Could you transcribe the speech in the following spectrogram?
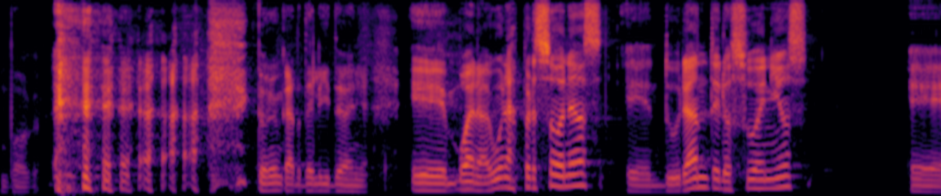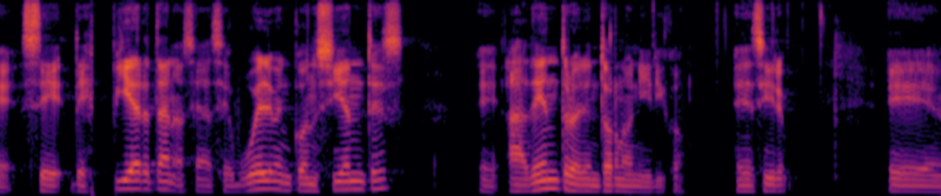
un poco. Con un cartelito venía. Eh, bueno, algunas personas eh, durante los sueños eh, se despiertan, o sea, se vuelven conscientes eh, adentro del entorno onírico. Es decir, eh,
